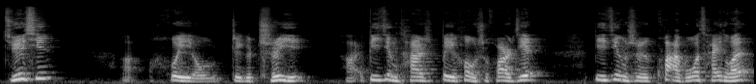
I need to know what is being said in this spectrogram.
决心啊，会有这个迟疑啊。毕竟他背后是华尔街，毕竟是跨国财团，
